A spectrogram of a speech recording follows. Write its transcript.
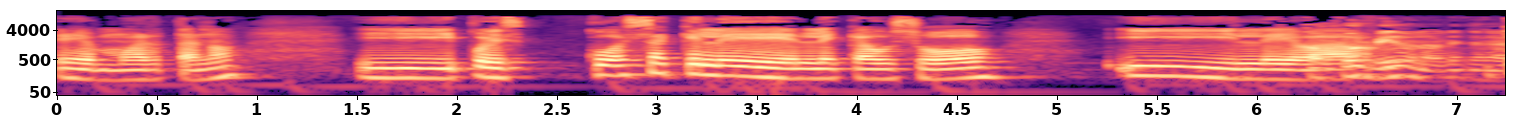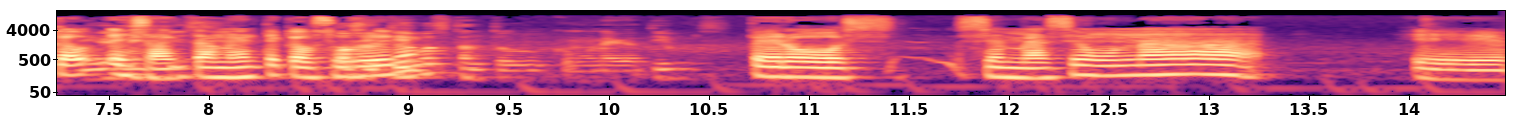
eh, muerta, ¿no? Y pues cosa que le, le causó y le va... Causó ruido la, la exactamente, causó ruido. Positivos tanto como negativos. pero se me hace una eh,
